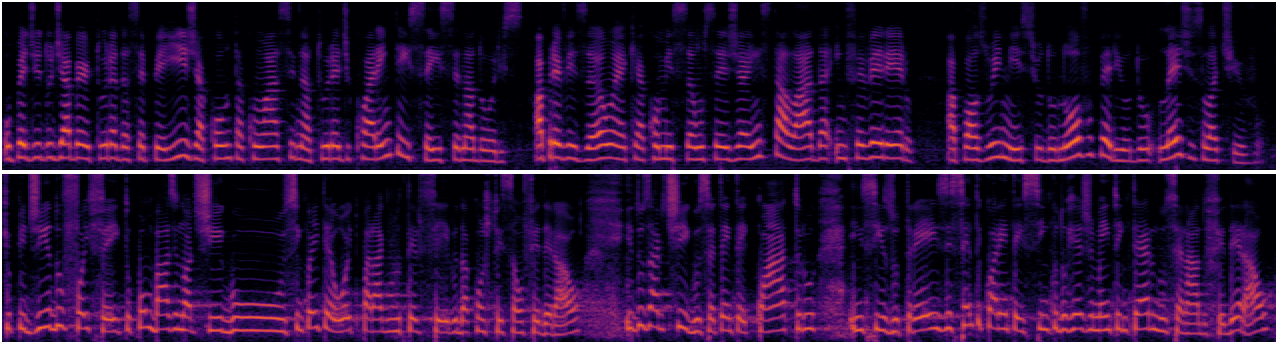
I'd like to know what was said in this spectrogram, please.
o pedido de abertura da CPI já conta com a assinatura de 46 senadores. A previsão é que a comissão seja instalada em fevereiro, após o início do novo período legislativo. Que o pedido foi feito com base no artigo 58, parágrafo 3 da Constituição Federal e dos artigos 74, inciso 3 e 145 do Regimento Interno do Senado Federal,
